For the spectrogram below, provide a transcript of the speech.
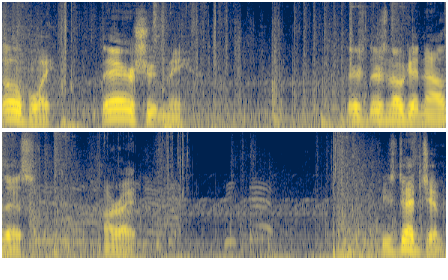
Oh boy. They're shooting me. There's there's no getting out of this. Alright. He's dead, Jim.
